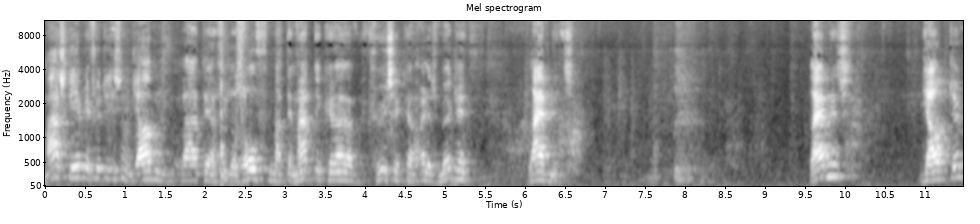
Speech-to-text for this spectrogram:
Maßgeblich für diesen Glauben war der Philosoph, Mathematiker, Physiker, alles Mögliche, Leibniz. Leibniz glaubte,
